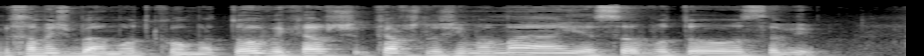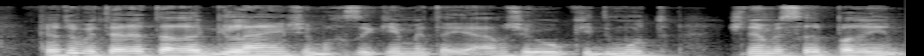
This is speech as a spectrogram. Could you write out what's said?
וחמש באמות קומתו, וקו שלושים אמה יסוב אותו סביב. כעת הוא מתאר את הרגליים שמחזיקים את הים, שהוא כדמות 12 פרים.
